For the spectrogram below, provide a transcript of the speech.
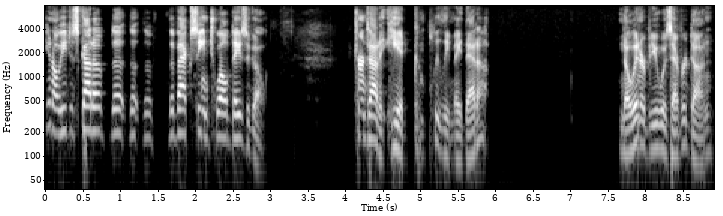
you know, he just got a, the, the, the vaccine 12 days ago. Turns out he had completely made that up. No interview was ever done.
